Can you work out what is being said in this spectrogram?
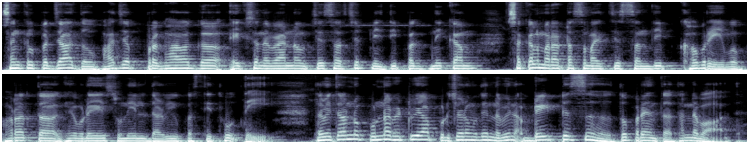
संकल्प जाधव भाजप प्रभाग एकशे नव्याण्णवचे सरचिटणीस दीपक निकम सकल मराठा समाजाचे संदीप खबरे व भरत घेवडे सुनील दळवी उपस्थित होते. तर मित्रांनो पुन्हा भेटूया पुढच्या नवीन अपडेटसह तोपर्यंत धन्यवाद.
